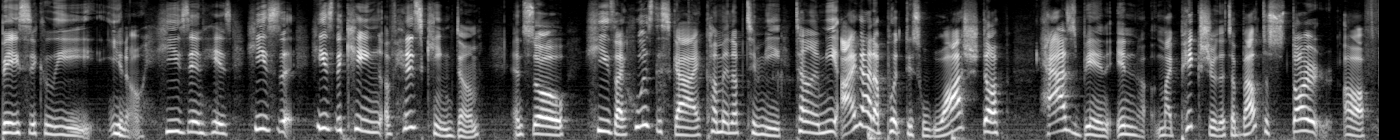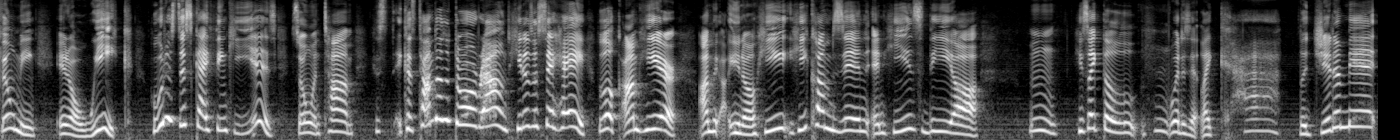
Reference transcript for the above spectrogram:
basically, you know, he's in his he's the he's the king of his kingdom. And so he's like, "Who is this guy coming up to me telling me I got to put this washed up has been in my picture that's about to start uh, filming in a week. Who does this guy think he is? So when Tom, because Tom doesn't throw around, he doesn't say, "Hey, look, I'm here." I'm, you know, he he comes in and he's the, uh, hmm, he's like the, hmm, what is it, like ah, legitimate,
